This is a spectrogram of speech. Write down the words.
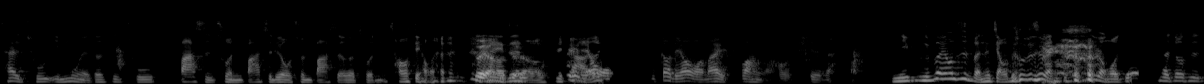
开始出荧幕也都是出八十寸、八十六寸、八十二寸的，超屌的。对啊，对啊。你到底要你到底要往哪里放啊？我天哪！你你不能用日本的角度，日本日本我觉得那就是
